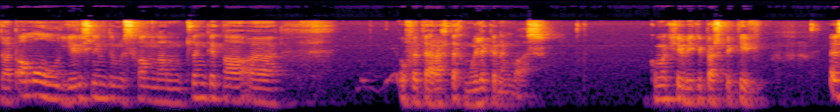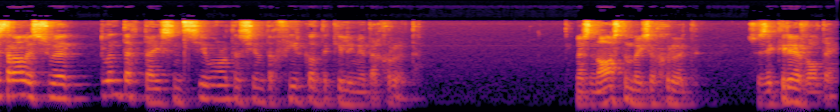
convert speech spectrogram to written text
dat almal Jerusalem toe moes gaan, dan klink dit na 'n uh, of dit regtig moeilike ding was. Kom ek gee 'n bietjie perspektief. Israel is so 20770 vierkante kilometer groot. Dit is naaste by so groot soos die Kreerwiltuin.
